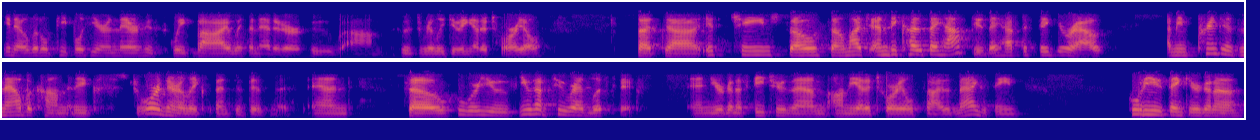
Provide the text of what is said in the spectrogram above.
you know, little people here and there who squeak by with an editor who um, who's really doing editorial. But uh, it's changed so so much, and because they have to, they have to figure out. I mean, print has now become an extraordinarily expensive business, and so who are you? If you have two red lipsticks and you're going to feature them on the editorial side of the magazine, who do you think you're going to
